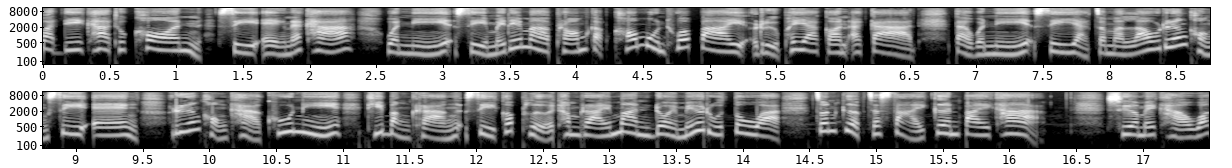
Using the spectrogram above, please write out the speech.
วัสดีค่ะทุกคนซีเองนะคะ วันนี้ซีไม่ได้มาพร้อมกับข้อมูลทั่วไป หรือพยากรณ์อากาศ แต่วันนี้ซีอยากจะมาเล่าเรื่องของซีเอง เรื่องของขาคู่นี้ที่บางครั้งซีก็เผลอทำร้ายมันโดยไม่รู้ตัว จนเกือบจะสายเกินไปค่ะเชื่อไหมคะว่า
